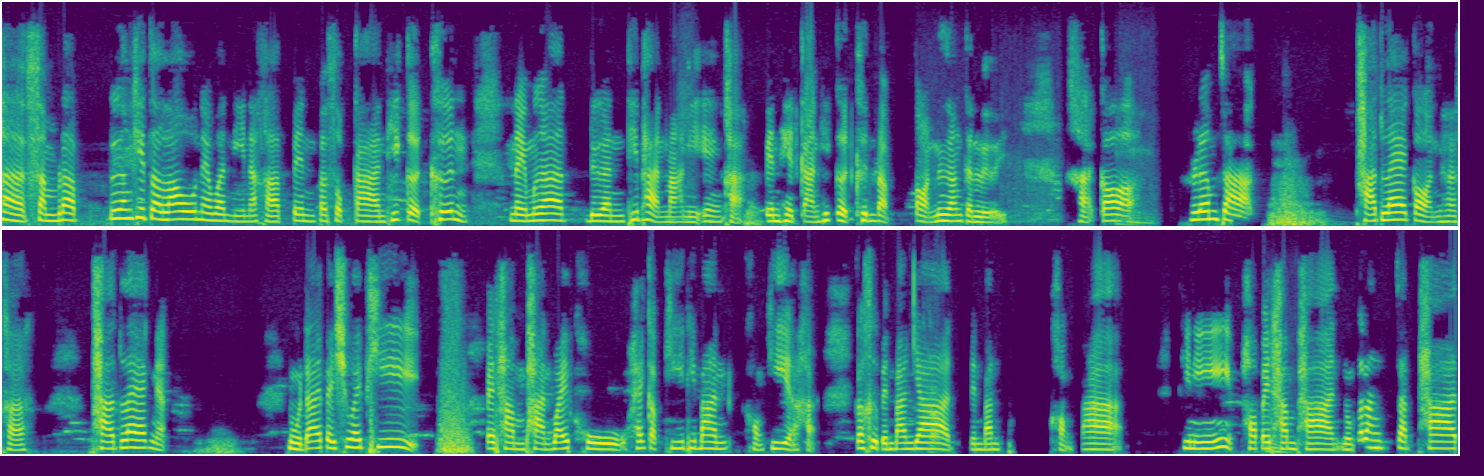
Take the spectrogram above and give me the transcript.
ค่ะสำหรับเรื่องที่จะเล่าในวันนี้นะคะ เป็นประสบการณ์ที่เกิดขึ้นในเมื่อเดือนที่ผ่านมานี้เองค่ะ เป็นเหตุการณ์ที่เกิดขึ้นแบบต่อเนื่องกันเลย ค่ะ ก็เริ่มจากพาร์ทแรกก่อนนะคะพาร์ทแรกเนี่ย หนูได้ไปช่วยพี่ไปทำพานไหว้ครูให้กับพี่ที่บ้านของพี่อะค่ะ ก็คือเป็นบ้านญาติเป็นบ้านของป้า ทีนี้พอไปทำพาน หนูกำลังจัดพาน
